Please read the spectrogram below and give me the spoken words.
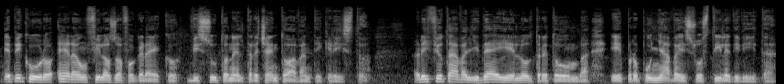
Epicuro era un filosofo greco, vissuto nel 300 a.C. Rifiutava gli dei e l'oltretomba e propugnava il suo stile di vita,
